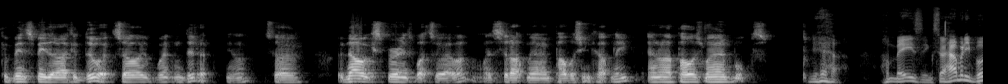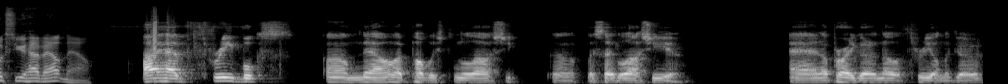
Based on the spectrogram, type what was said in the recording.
convinced me that I could do it. So I went and did it, you know. So with no experience whatsoever, I set up my own publishing company and I published my own books. Yeah, amazing. So how many books do you have out now? I have three books um, now. I published in the last, uh, let's say, the last year, and I probably got another three on the go.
